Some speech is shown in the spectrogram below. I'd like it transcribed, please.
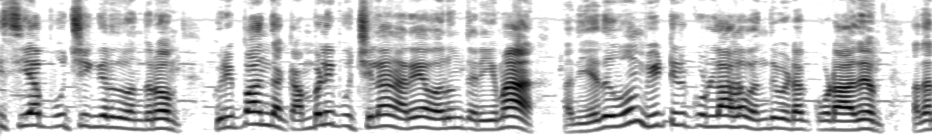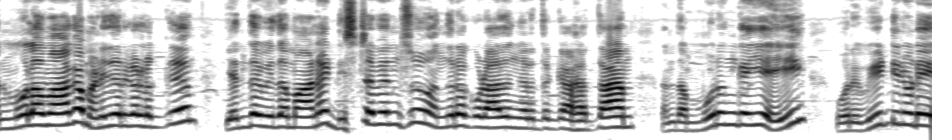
ஈஸியாக பூச்சிங்கிறது வந்துடும் குறிப்பாக இந்த கம்பளி பூச்சிலாம் நிறைய வரும் தெரியுமா? அது எதுவும் வீட்டிற்குள்ளாக வந்து விடக்கூடாது அதன் மூலமாக மனிதர்களுக்கு எந்த விதமான டிஸ்டர்பன்ஸும் வந்துடக்கூடாதுங்கிறதுக்காகத்தான் அந்த முருங்கையை ஒரு வீட்டினுடைய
